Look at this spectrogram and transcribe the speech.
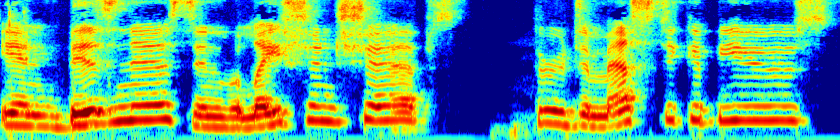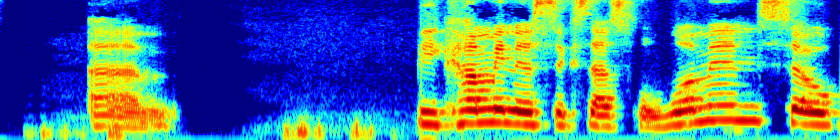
in business, in relationships, through domestic abuse um, becoming a successful woman. So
